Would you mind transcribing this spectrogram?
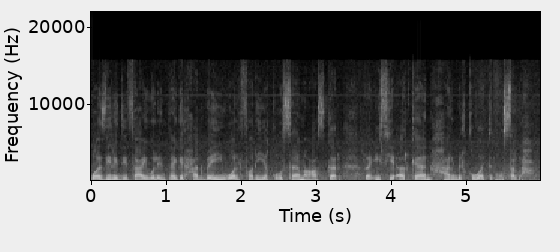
وزير الدفاع والإنتاج الحربي والفريق أسامة عسكر رئيس أركان حرب القوات المسلحة.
